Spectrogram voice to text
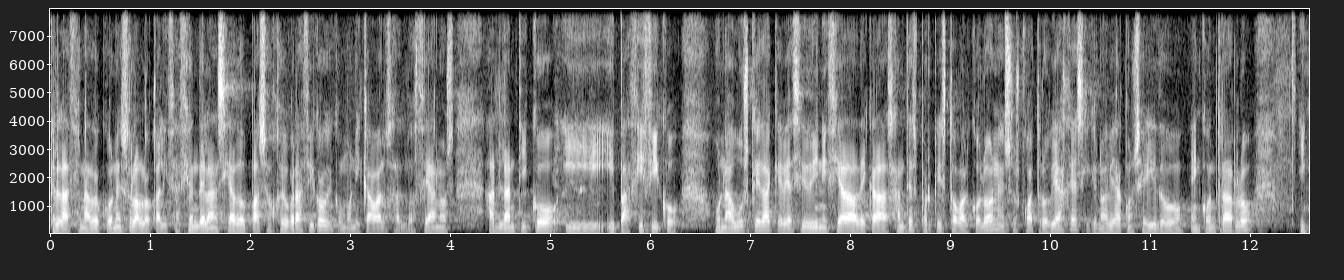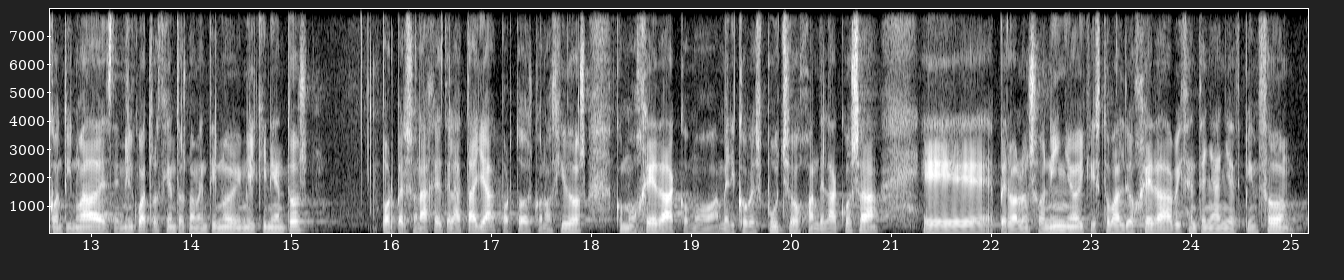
Relacionado con eso, la localización de la ansiado paso geográfico que comunicaba los océanos Atlántico y, Pacífico. Una búsqueda que había sido iniciada décadas antes por Cristóbal Colón en sus cuatro viajes y que no había conseguido encontrarlo, y continuada desde 1499 y 1500 por personajes de la talla, por todos conocidos como Ojeda, como Américo Vespucho, Juan de la Cosa, eh, pero Alonso Niño y Cristóbal de Ojeda, Vicente Ñañez Pinzón,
